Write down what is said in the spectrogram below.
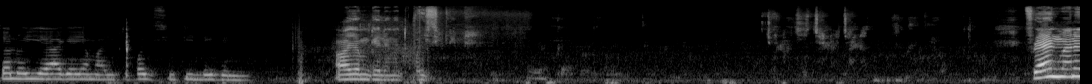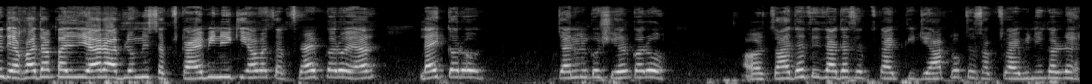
चलो, ये आ गई हमारी दुबई सिटी लेवल आज हम खेलेंगे तो कोई सीढ़ी में। फ्रेंड मैंने देखा था कल यार, आप लोग ने सब्सक्राइब ही नहीं किया हुआ सब्सक्राइब करो यार लाइक करो चैनल को शेयर करो और ज़्यादा से ज़्यादा सब्सक्राइब कीजिए। आप लोग तो सब्सक्राइब ही नहीं कर रहे।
